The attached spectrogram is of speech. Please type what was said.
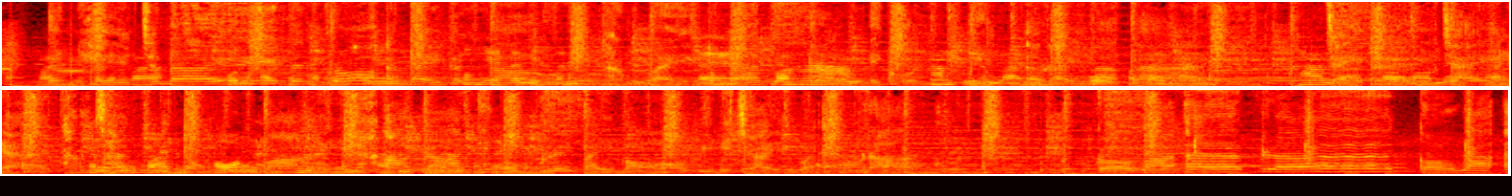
ฝักใฝ่เขาเรียกว่าคนเขาจะขับรถชูพวกนี้จะมีเสน่ห์แต่ก็ห้ามห้ามถือน้ำลายในโพกเข้าใจไหมห้ามด่าพ่อล้อแม่ใครฉะนั้นความถูกทองน่ะที่ไหนนะคะดีที่นั่นเข้าใจไหมเคยไปหมอวินิชัยว่าแอบรักก็ว่าแอบรักก็ว่าแอ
